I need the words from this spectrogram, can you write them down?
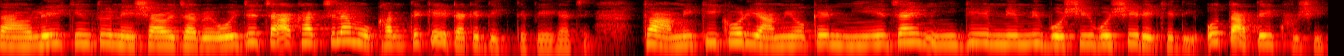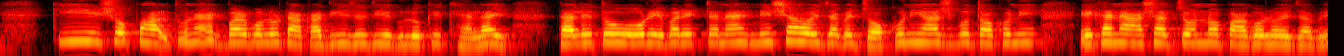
তাহলেই কিন্তু নেশা হয়ে যাবে। ওই যে চা খাচ্ছিলাম, ওখান থেকে এটাকে দেখতে পেয়ে গেছে। তো আমি কি করি? আমি ওকে নিয়ে যাই, নিয়ে গিয়ে এমনি এমনি বসিয়ে বসিয়ে রেখে দিই। ও তাতেই খুশি। কি এসব ফালতু না একবার বলো, টাকা দিয়ে যদি এগুলোকে খেলাই, তাহলে তো ওর এবার একটা নেশা হয়ে যাবে। যখনই আসব তখনই এখানে আসার জন্য পাগল হয়ে যাবে।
